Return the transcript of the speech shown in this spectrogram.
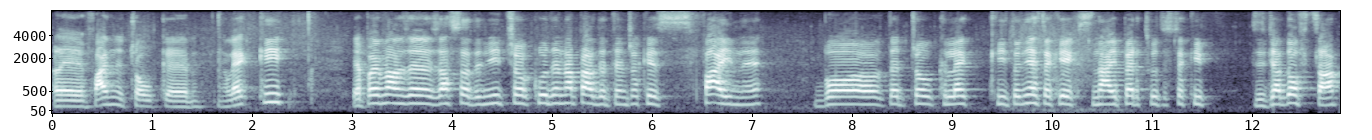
e, fajny czołg, e, lekki. Ja powiem wam, że zasadniczo, kurde, naprawdę ten czołg jest fajny, bo ten czołg lekki to nie jest taki jak snajper, tylko to jest taki zwiadowca,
